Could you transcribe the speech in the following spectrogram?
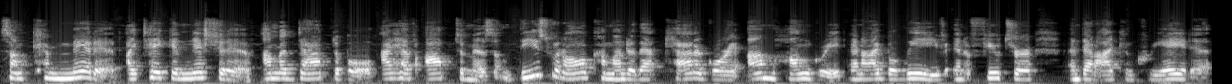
So I'm committed. I take initiative. I'm adaptable. I have optimism. These would all come under that category. I'm hungry and I believe in a future and that I can create it.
